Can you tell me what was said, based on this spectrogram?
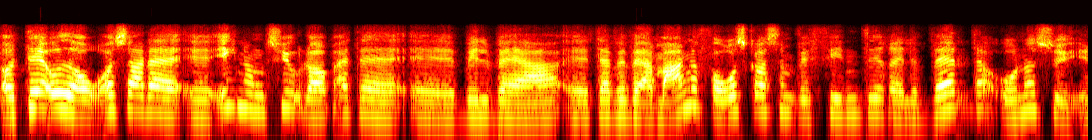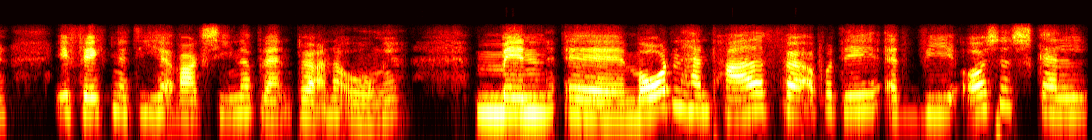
og derudover så er der øh, ikke nogen tvivl om, at der, øh, vil være, øh, der vil være mange forskere, som vil finde det relevant at undersøge effekten af de her vacciner blandt børn og unge. Men øh, Morten han pegede før på det, at vi også skal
